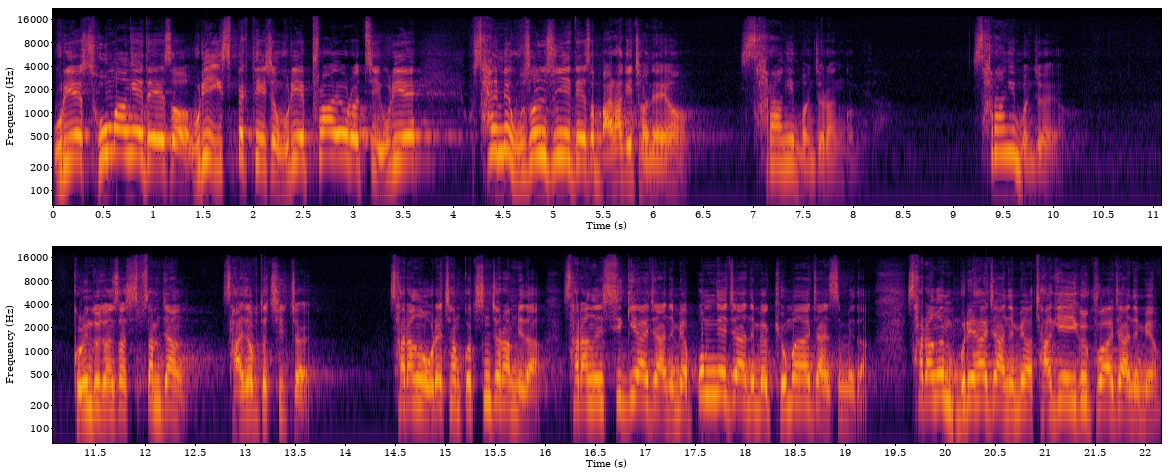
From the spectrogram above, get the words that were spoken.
우리의 소망에 대해서, 우리의 expectation, 우리의 priority, 우리의 삶의 우선순위에 대해서 말하기 전에요, 사랑이 먼저라는 겁니다. 사랑이 먼저예요. 고린도전서 13장 4절부터 7절. 사랑은 오래 참고 친절합니다. 사랑은 시기하지 않으며 뽐내지 않으며 교만하지 않습니다. 사랑은 무례하지 않으며 자기의 이익을 구하지 않으며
